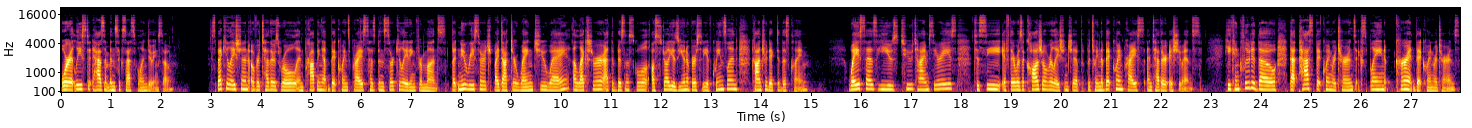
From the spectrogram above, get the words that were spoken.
or at least it hasn't been successful in doing so. Speculation over Tether's role in propping up Bitcoin's price has been circulating for months, but new research by Dr. Wang Chun Wei, a lecturer at the business school Australia's University of Queensland, contradicted this claim. Wei says he used two time series to see if there was a causal relationship between the Bitcoin price and Tether issuance. He concluded, though, that past Bitcoin returns explain current Bitcoin returns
